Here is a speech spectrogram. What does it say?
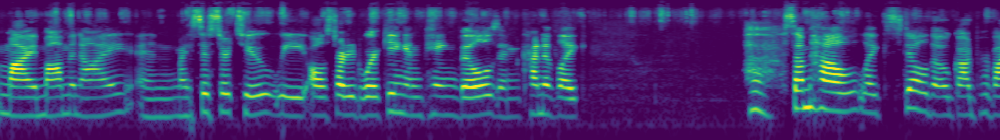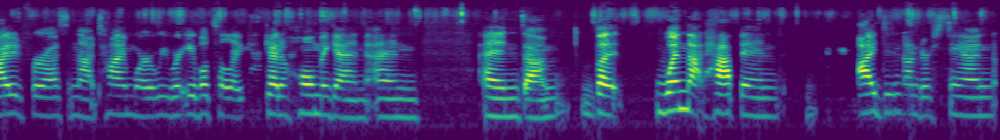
my mom and i and my sister too we all started working and paying bills and kind of like somehow like still though god provided for us in that time where we were able to like get a home again and and um but when that happened i didn't understand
